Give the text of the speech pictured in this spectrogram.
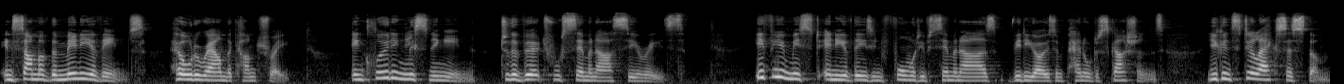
in some of the many events held around the country including listening in to the virtual seminar series. If you missed any of these informative seminars, videos and panel discussions, you can still access them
